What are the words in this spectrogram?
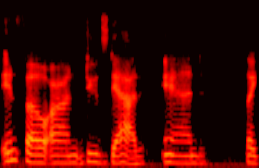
info on dude's dad, and like,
